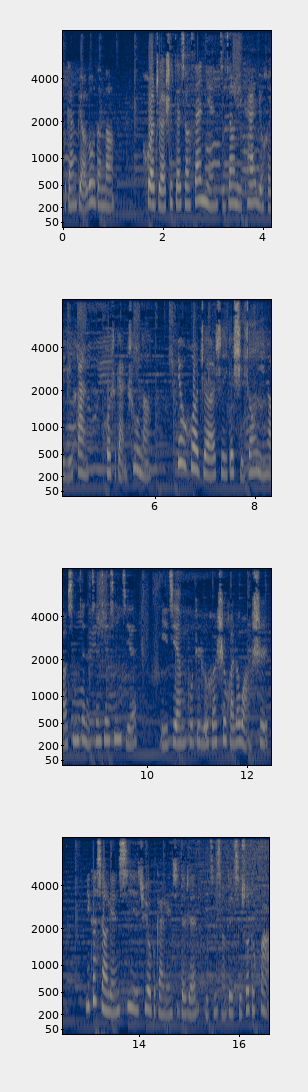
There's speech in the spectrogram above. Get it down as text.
不敢表露的呢？或者是在校三年即将离开，有何遗憾或是感触呢？又或者是一个始终萦绕心间的千千心结，一件不知如何释怀的往事，一个想联系却又不敢联系的人，以及想对其说的话，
